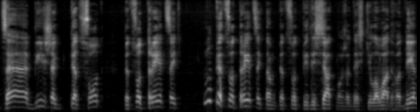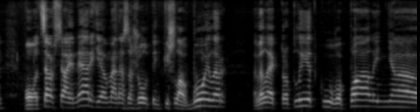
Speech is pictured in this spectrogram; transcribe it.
це більше 500, 530, ну 530, там 550, може десь кіловат годин. О, ця вся енергія в мене за жовтень пішла в бойлер, в електроплитку, в опалення.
